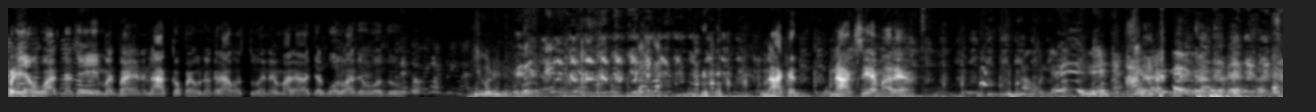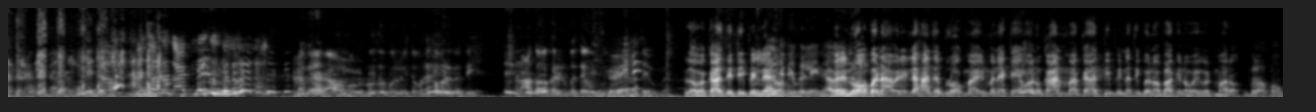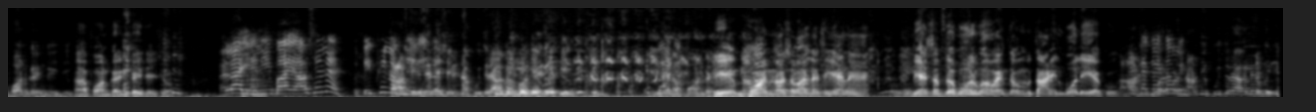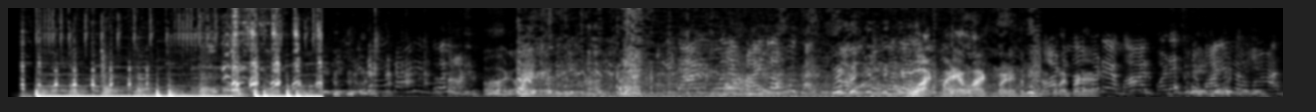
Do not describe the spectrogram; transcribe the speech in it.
તમે એવું વાત નથી. હિંમતભાઈ એને નાક કપાયું નકર આ વસ્તુ મારે અત્યારે બોલવા જેવું હતું. નાક જ નાક છે મારે. રાવણ ખોટું નતો બોલ્યું, તમને ખબર જ હતી. પણ આ તો કરીને બતાવ્યું કરીને બતાવ્યું મેં. હવે કાલથી ટિફિન લઈને ટિફિન લઈને હવે નો બનાવે ને એટલે સાંજે બ્લોગમાં આવીને મને કહેવાનું કાનમાં કે ટિફિન નથી બનવા બાકીનો વહીવટ મારો. બ્લોગમાં ફોન કરીને કહી દઈ હા ફોન કરીને કહી દેજો અલા એની બાઈ આવશે ને તો ટિફિન જ કાશી નહીં ને જાય. કૂતરા આગળ ભાગે એમ નથી. ફોન કરી એમ ફોન નો સવાલ નથી એને બે શબ્દ બોલવા હોય ને તો હું તાણીને બોલી શકું. તાણી બોલ પણ તારથી કૂતરા હલે વટ પડે વાટ પડે તમને ન ખબર પડે. પડે, માર પડે માર.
